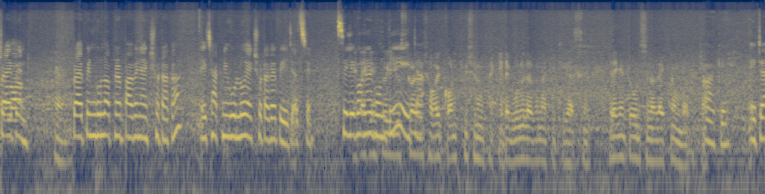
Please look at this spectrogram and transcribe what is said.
ফ্রাই প্যান হ্যাঁ। ফ্রাই প্যানগুলো আপনারা পাবেন একশো টাকা। এই ছাকনিগুলো একশো টাকায় পেয়ে যাচ্ছে সিলিকনের কিন্তু এটা সবাই কনফিউশন থাকে। এটা বলে যাবে নাকি? ঠিক আছে। এটা কিন্তু অরিজিনাল এক নম্বর ওকে। এটা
